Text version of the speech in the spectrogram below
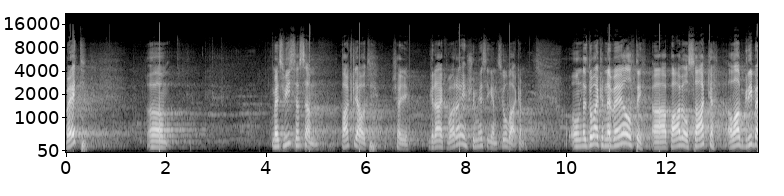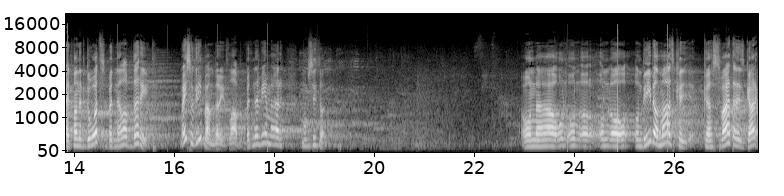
Bet um, mēs visi esam pakļauti šai grēku varai, šim miesīgam cilvēkam. Un es domāju, ka nevelti Pāvils saka, labi gribēt man ir dots, bet ne labi darīt. Mēs jau gribam darīt labi, bet nevienmēr mums izdodas. Un, un, un, un, un, un Bībele māca, ka, ka, gar,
